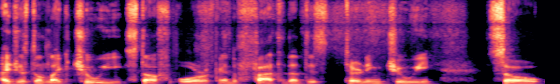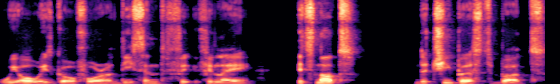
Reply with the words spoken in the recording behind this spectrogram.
I just don't like chewy stuff or kind of fat that is turning chewy. So we always go for a decent fi- fillet. It's not the cheapest, but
